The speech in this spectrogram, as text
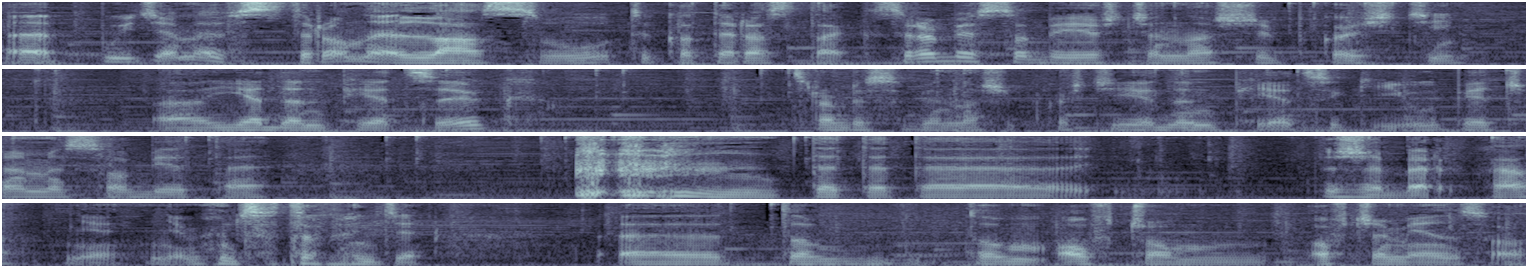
E, pójdziemy w stronę lasu, tylko teraz tak, zrobię sobie jeszcze na szybkości e, jeden piecyk. Zrobię sobie na szybkości jeden piecyk i upieczemy sobie te te, te, te żeberka, nie, nie wiem co to będzie, e, to, to owczą, owcze mięso,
